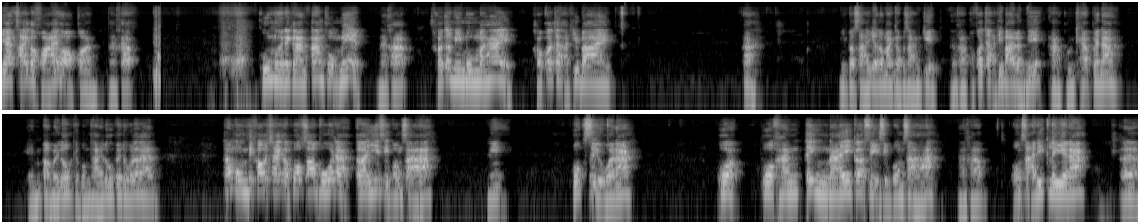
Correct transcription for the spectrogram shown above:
แยกซ้ายกับขวาให้ออกก่อนนะครับคู่มือในการตั้งคมเมตรนะครับเขาจะมีมุมมาให้เขาก็จะอธิบายอะมีภาษาเยอรมันกับภาษาอังกฤษนะครับเขาก็จะอธิบายแบบนี้อะคุณแคปไปนะ เห็นเปล่าไม่รู้เดี๋ยวผมถ่ายรูปไปดูแล้วกัน ถ้ามุมที่เขาใช้กับพวกซอฟต์บูธอะก็ยี่สิบองศา นี่ พวกสิวนะ พวกพวกฮันติ้งไนท์ก็สี่สิบองศานะครับ องศาดีกรีนะเออ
